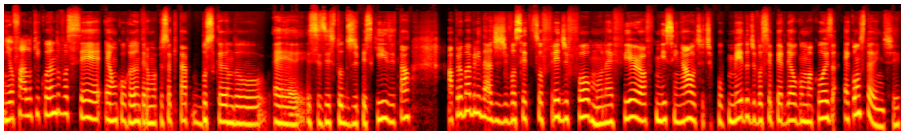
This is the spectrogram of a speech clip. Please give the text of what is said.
E eu falo que quando você é um co-hunter, uma pessoa que está buscando é, esses estudos de pesquisa e tal, a probabilidade de você sofrer de FOMO, né, fear of missing out, tipo, medo de você perder alguma coisa, é constante.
